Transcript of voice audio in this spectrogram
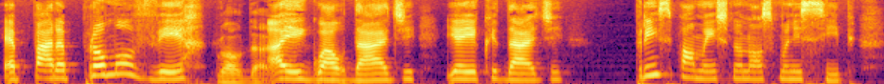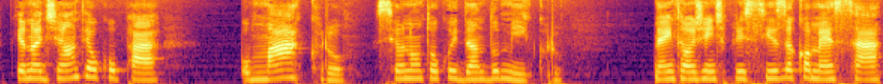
é para promover igualdade. a igualdade e a equidade, principalmente no nosso município. Porque não adianta eu ocupar o macro se eu não estou cuidando do micro. Né? Então a gente precisa começar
